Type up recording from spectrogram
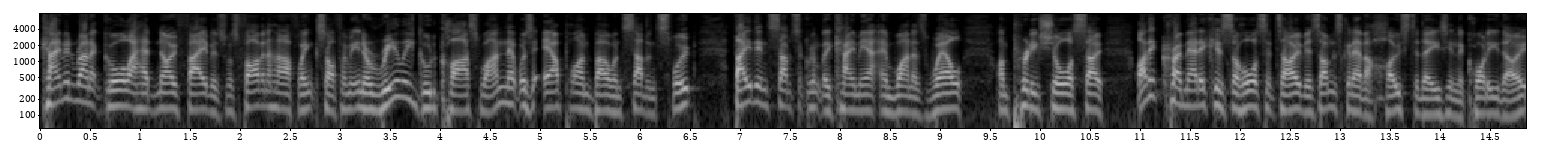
came and run at Gawler, had no favours, was five and a half links off him in a really good class one. That was Alpine Bow and Southern Swoop. They then subsequently came out and won as well, I'm pretty sure. So I think Chromatica is the horse that's over. So I'm just going to have a host of these in the quaddy, though,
